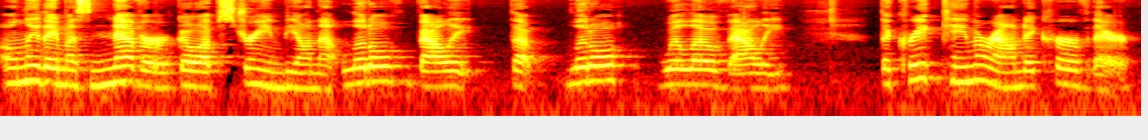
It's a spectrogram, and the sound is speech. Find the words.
only they must never go upstream beyond that little valley, that little willow valley. The creek came around a curve there.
